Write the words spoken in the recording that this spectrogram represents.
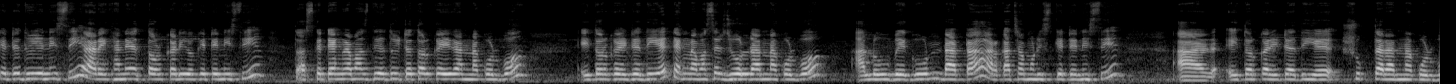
কেটে ধুয়ে নিছি, আর এখানে তরকারিও কেটে নিছি। তো আজকে ট্যাংরা মাছ দিয়ে দুইটা তরকারি রান্না করব। এই তরকারিটা দিয়ে ট্যাংরা মাছের ঝোল রান্না করব। আলু, বেগুন, ডাটা আর কাঁচামরিচ কেটে নিছি। আর এই তরকারিটা দিয়ে শুক্তা রান্না করব।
